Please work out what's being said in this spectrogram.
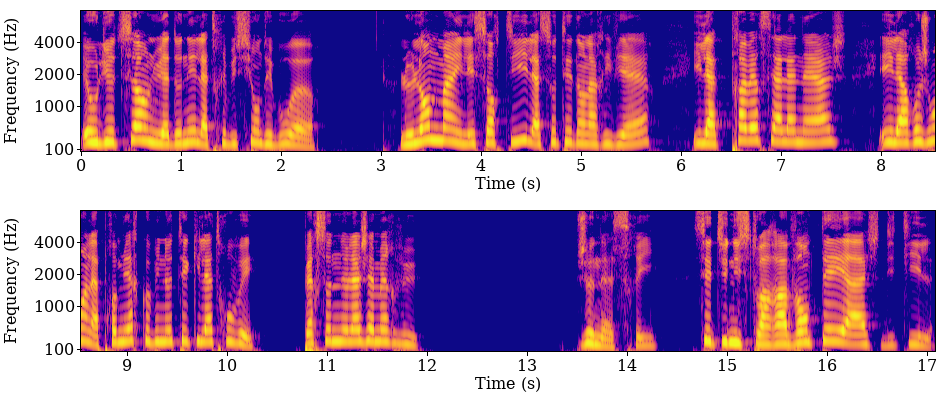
et au lieu de ça on lui a donné l'attribution des boueurs. Le lendemain il est sorti, il a sauté dans la rivière, il a traversé à la nage et il a rejoint la première communauté qu'il a trouvée. Personne ne l'a jamais revu. Jeunesse. C'est une histoire inventée, H, dit-il.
